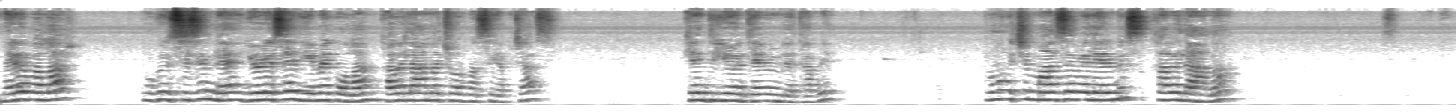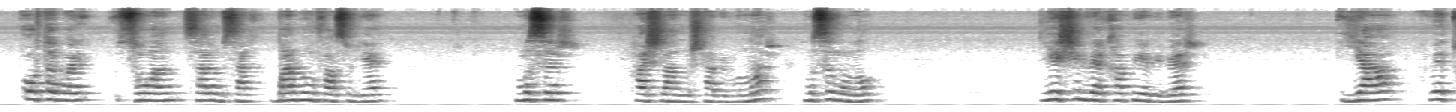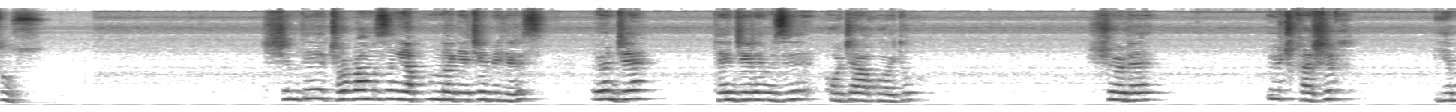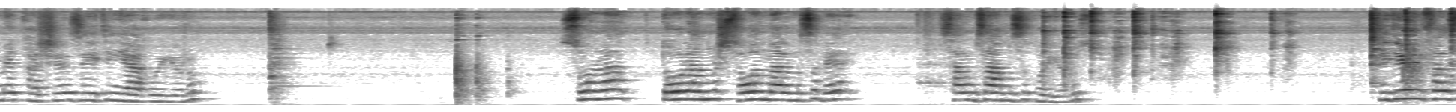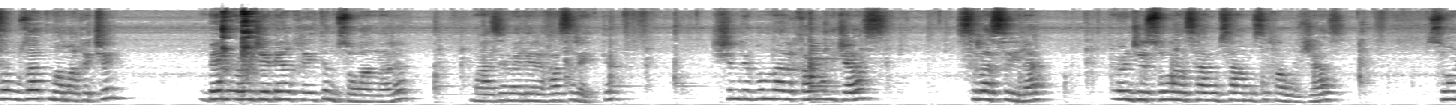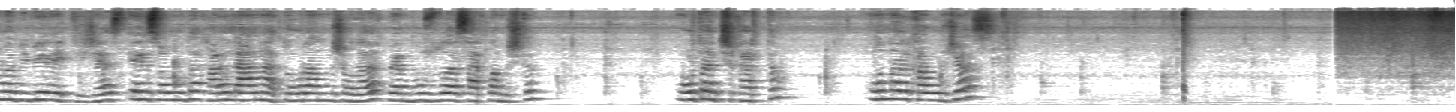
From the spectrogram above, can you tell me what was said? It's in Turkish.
Merhabalar. Bugün sizinle yöresel yemek olan karalahana çorbası yapacağız. Kendi yöntemimle tabi. Bunun için malzemelerimiz karalahana, orta boy soğan, sarımsak, barbun fasulye, mısır haşlanmış tabi bunlar, mısır unu, yeşil ve kapya biber, yağ ve tuz. Şimdi çorbamızın yapımına geçebiliriz. Önce tenceremizi ocağa koyduk. Şöyle 3 kaşık yemek kaşığı zeytinyağı koyuyorum. Sonra doğranmış soğanlarımızı ve sarımsağımızı koyuyoruz. Videoyu fazla uzatmamak için ben önceden kıydım soğanları. Malzemeleri hazır ettim. Şimdi bunları kavuracağız. Sırasıyla önce soğan sarımsağımızı kavuracağız. Sonra biber ekleyeceğiz. En sonunda kara lahana doğranmış olarak ben buzluğa saklamıştım. Oradan çıkarttım. Onları kavuracağız.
